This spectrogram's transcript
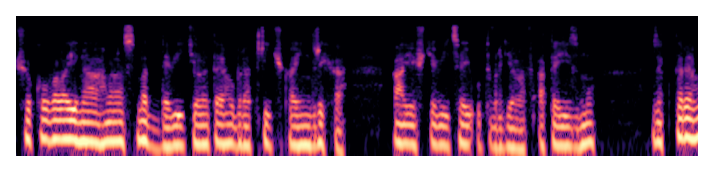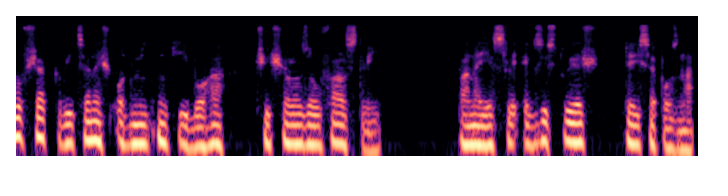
šokovala ji náhlá smrt devítiletého bratříčka Jindřicha a ještě více ji utvrdila v ateismu, ze kterého však více než odmítnutí Boha čišelo zoufalství. Pane, jestli existuješ, dej se poznat.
